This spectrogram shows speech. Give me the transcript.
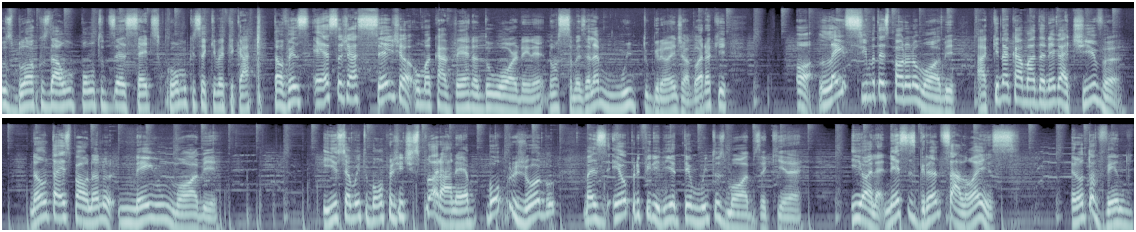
os blocos da 1.17, como que isso aqui vai ficar. Talvez essa já seja uma caverna do Warden, né? Nossa, mas ela é muito grande. Agora que... Ó, lá em cima tá spawnando mob. Aqui na camada negativa, não tá spawnando nenhum mob. E isso é muito bom pra gente explorar, né? É bom pro jogo, mas eu preferiria ter muitos mobs aqui, né? E olha, nesses grandes salões, eu não tô vendo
